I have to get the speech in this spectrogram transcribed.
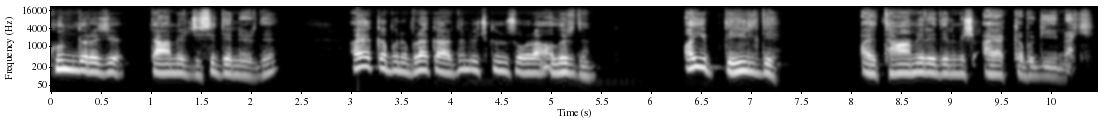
Kunduracı tamircisi denirdi. Ayakkabını bırakardın, üç gün sonra alırdın. Ayıp değildi ay, tamir edilmiş ayakkabı giymek.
